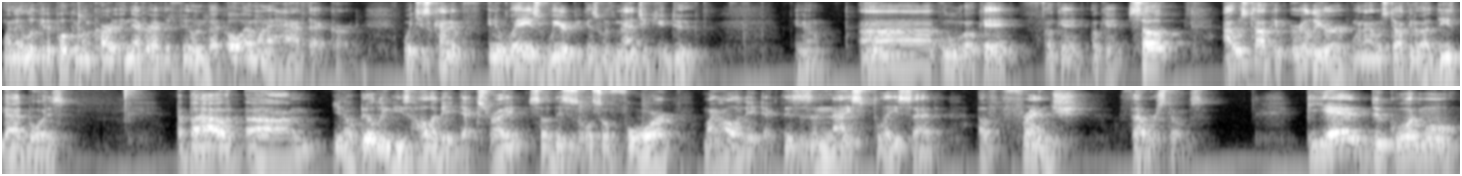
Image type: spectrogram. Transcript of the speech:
when I look at a Pokemon card, I never have the feeling that oh, I want to have that card, which is kind of in a way is weird because with Magic you do, you know. Uh, ooh, okay, okay, okay. So I was talking earlier when I was talking about these bad boys about um, you know building these holiday decks, right? So this is also for my holiday deck. This is a nice playset of French Fellwar Stones. Pierre de Gourmand,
